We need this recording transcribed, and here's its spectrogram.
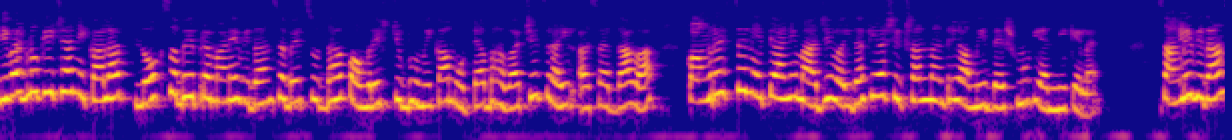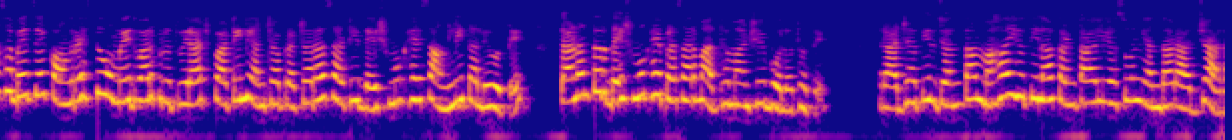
निवडणुकीच्या निकालात लोकसभेप्रमाणे विधानसभेत सुद्धा काँग्रेसची भूमिका मोठ्या भावाचीच राहील असा दावा काँग्रेसचे नेते आणि माजी वैद्यकीय शिक्षण मंत्री अमित देशमुख यांनी केलाय. सांगली विधानसभेचे काँग्रेसचे उमेदवार पृथ्वीराज पाटील यांच्या प्रचारासाठी देशमुख हे सांगलीत आले होते. त्यानंतर देशमुख हे प्रसार माध्यमांशी बोलत होते. राज्यातील जनता महायुतीला कंटाळली असून यंदा राज्यात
